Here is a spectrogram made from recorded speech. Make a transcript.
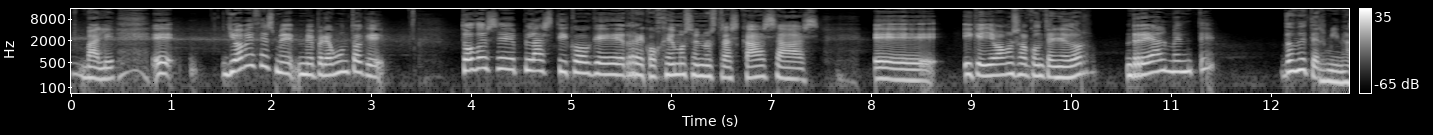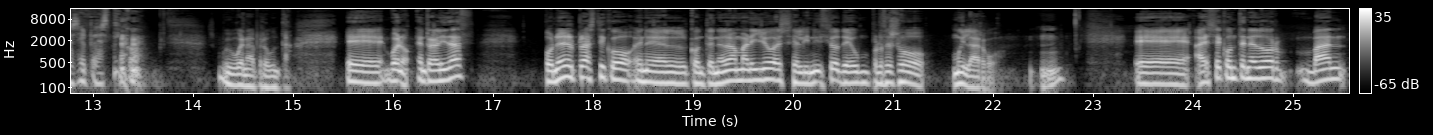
Vale. Eh, yo a veces me, pregunto que todo ese plástico que recogemos en nuestras casas eh, y que llevamos al contenedor, ¿realmente ¿Dónde termina ese plástico? Muy buena pregunta. Eh, bueno, en realidad, poner el plástico en el contenedor amarillo es el inicio de un proceso muy largo. Eh, a ese contenedor van,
